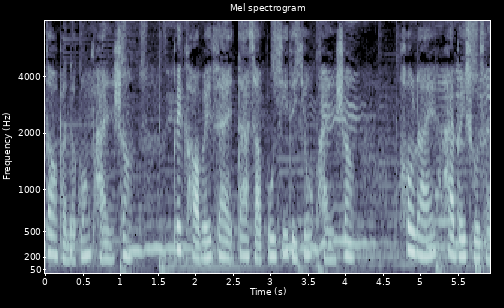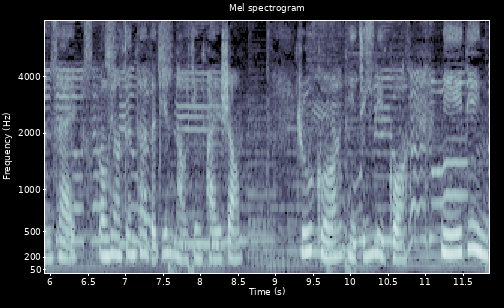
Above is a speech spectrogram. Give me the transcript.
盗版的光盘上，被拷贝在大小不一的 U 盘上，后来还被储存在容量增大的电脑硬盘上。如果你经历过，你一定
